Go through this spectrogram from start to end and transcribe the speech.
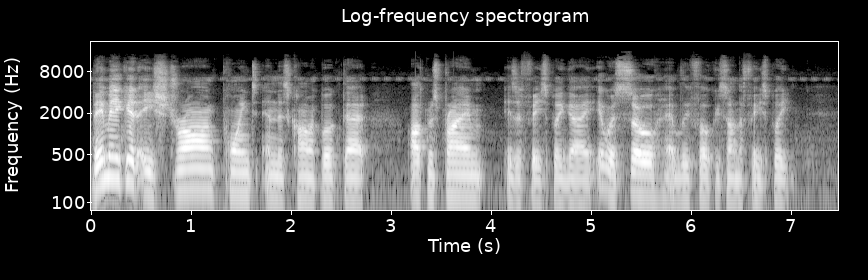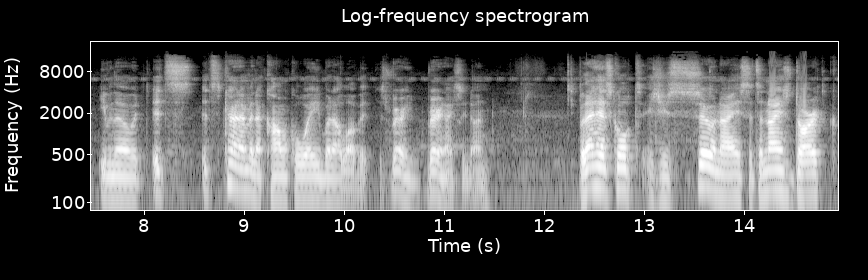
They make it a strong point in this comic book that Optimus Prime is a faceplate guy. It was so heavily focused on the faceplate, even though it, it's it's kind of in a comical way, but I love it. It's very very nicely done. But that head sculpt is just so nice. It's a nice dark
